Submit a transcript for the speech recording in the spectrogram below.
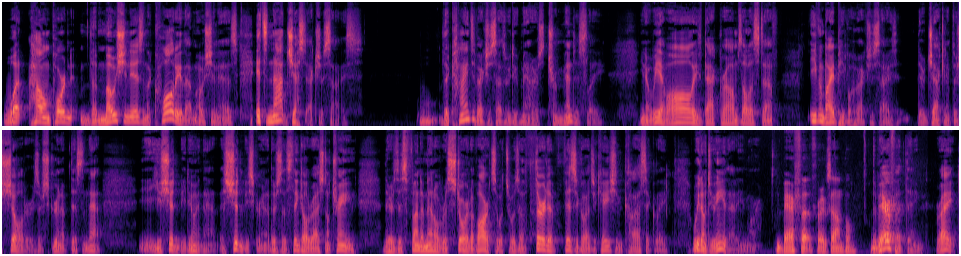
what, how important the motion is and the quality of that motion is. It's not just exercise the kinds of exercise we do matters tremendously. You know, we have all these back problems, all this stuff. Even by people who exercise, they're jacking up their shoulders, they're screwing up this and that. You shouldn't be doing that. It shouldn't be screwing up. There's this thing called rational training. There's this fundamental restorative arts, which was a third of physical education classically. We don't do any of that anymore. Barefoot, for example. The barefoot thing, right?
